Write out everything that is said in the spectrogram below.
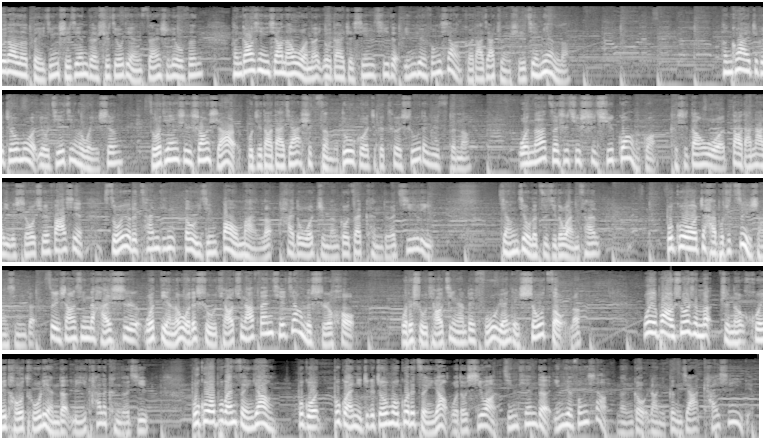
又到了北京时间的十九点三十六分，很高兴肖楠我呢又带着新一期的音乐风向和大家准时见面了。很快这个周末又接近了尾声，昨天是双十二，不知道大家是怎么度过这个特殊的日子的呢？我呢则是去市区逛了逛，可是当我到达那里的时候，却发现所有的餐厅都已经爆满了，害得我只能够在肯德基里将就了自己的晚餐。不过这还不是最伤心的，最伤心的还是我点了我的薯条去拿番茄酱的时候，我的薯条竟然被服务员给收走了。我也不好说什么，只能灰头土脸的离开了肯德基。不过不管怎样，不过不管你这个周末过得怎样，我都希望今天的音乐风向能够让你更加开心一点。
